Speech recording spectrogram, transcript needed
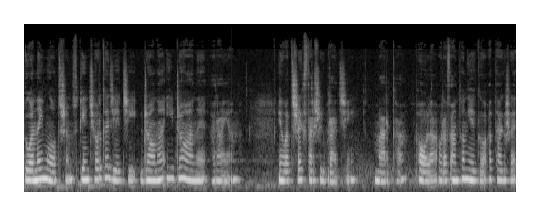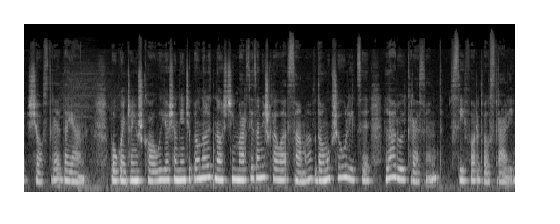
Była najmłodszym z pięciorga dzieci Johna i Joanny Ryan. Miała trzech starszych braci, Marka, Paula oraz Antoniego, a także siostrę Diane. Po ukończeniu szkoły i osiągnięciu pełnoletności Marcia zamieszkała sama w domu przy ulicy LaRue Crescent w Seaford w Australii.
